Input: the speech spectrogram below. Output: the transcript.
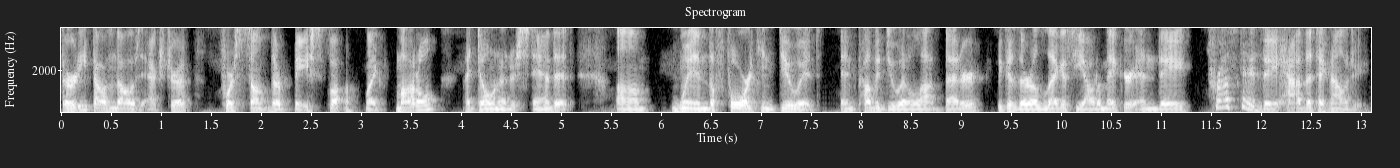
thirty thousand dollars extra for some their base like model. I don't understand it. Um, when the Ford can do it and probably do it a lot better because they're a legacy automaker and they trusted. They have the technology.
